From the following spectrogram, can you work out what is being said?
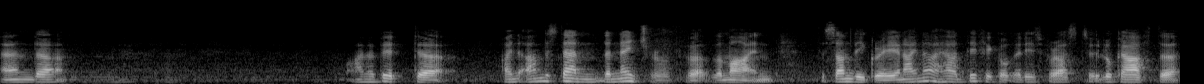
And uh, I'm a bit uh, I understand the nature of uh, the mind to some degree, and I know how difficult it is for us to look after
